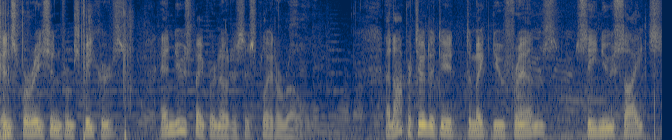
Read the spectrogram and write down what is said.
inspiration from speakers, and newspaper notices played a role. An opportunity to make new friends, see new sights,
